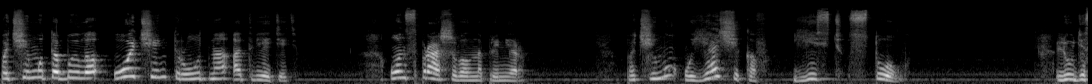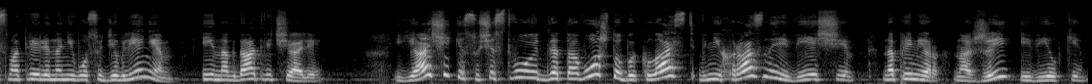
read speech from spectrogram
почему-то было очень трудно ответить. Он спрашивал, например, почему у ящиков есть стол? Люди смотрели на него с удивлением и иногда отвечали, ящики существуют для того, чтобы класть в них разные вещи, например, ножи и вилки.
